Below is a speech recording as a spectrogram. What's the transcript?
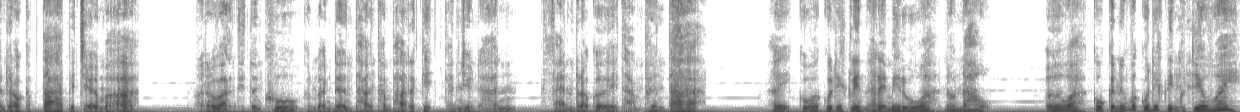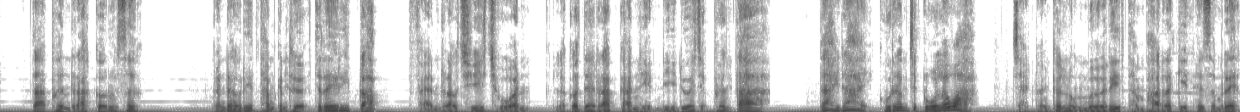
นเรากับต้าไปเจอมา ระหว่างที่ทั้งคู่กำลังเดินทางทำภารกิจกันอยู่นั้น แฟนเราก็เอ่ยถามเพื่อนต้า เฮ้ย กูว่ากูได้กลิ่นอะไรไม่รู้ว่ะเน่าๆ เออว่ะ กูก็นึกว่ากูได้กลิ่นคนเดียวเว้ย ตาเพื่อนรักก็รู้สึก งั้นเรารีบทำกันเถอะจะได้รีบกลับ แฟนเราชี้ชวน แล้วก็ได้รับการเห็นดีด้วยจากเพื่อนตา ได้ได้ กูเริ่มจะกลัวแล้วว่ะ จากนั้นก็ลงมือรีบทำภารกิจให้สำเร็จ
